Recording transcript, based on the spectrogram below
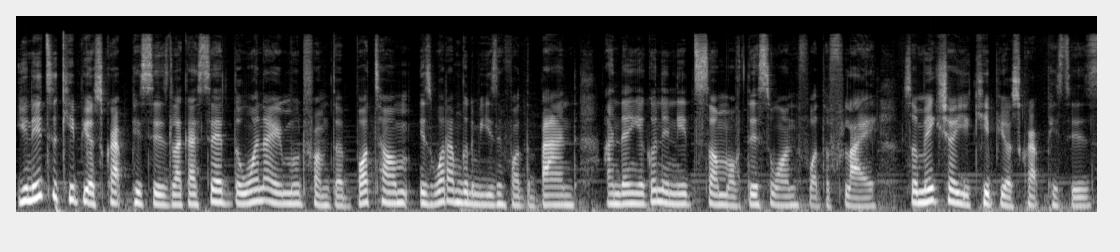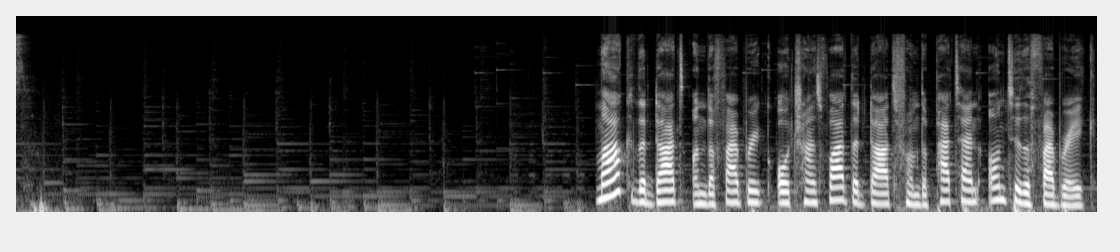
You need to keep your scrap pieces. Like I said, the one I removed from the bottom is what I'm going to be using for the band. And then you're going to need some of this one for the fly. So make sure you keep your scrap pieces. Mark the dart on the fabric or transfer the dart from the pattern onto the fabric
